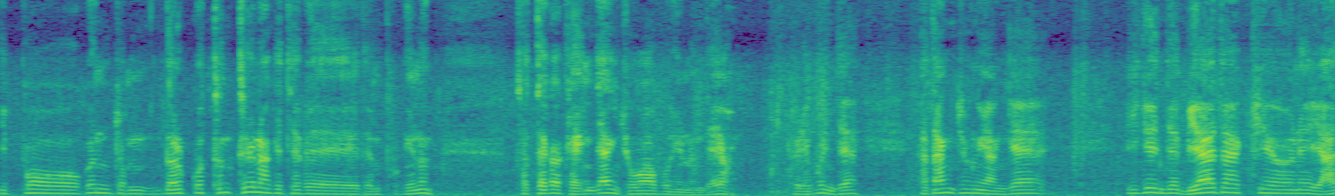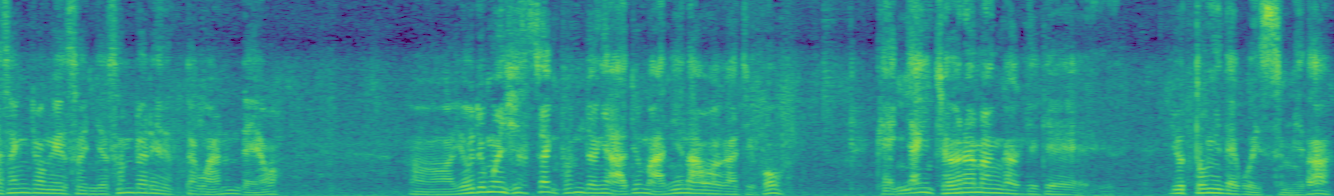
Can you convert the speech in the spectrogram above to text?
잎폭은 좀 넓고 튼튼하게 재배된 폭이는 자태가 굉장히 좋아 보이는데요. 그리고 이제 가장 중요한 게 이게 이제 미야자키현의 야생종에서 이제 선별이 됐다고 하는데요. 어, 요즘은 실생 품종이 아주 많이 나와 가지고 굉장히 저렴한 가격에 유통이 되고 있습니다.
